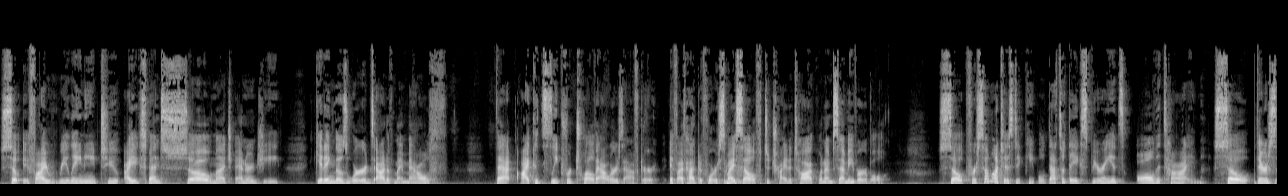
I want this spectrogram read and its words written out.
So if I really need to, I expend so much energy getting those words out of my mouth that I could sleep for 12 hours after if I've had to force mm-hmm. myself to try to talk when I'm semi verbal. So for some autistic people, that's what they experience all the time. So there's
